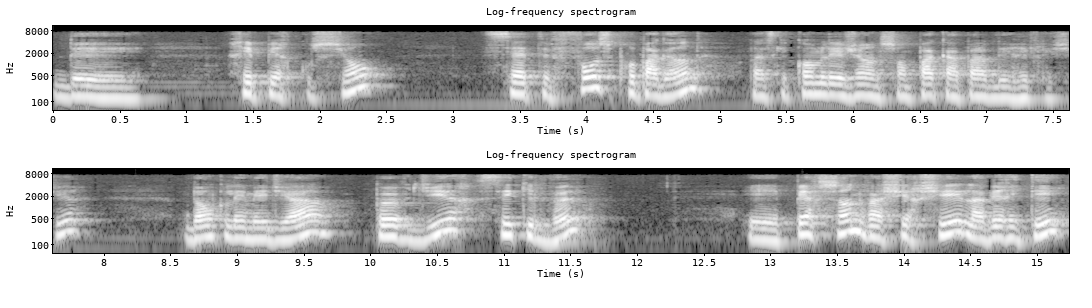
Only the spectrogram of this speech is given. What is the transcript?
de répercussions, cette fausse propagande, parce que comme les gens ne sont pas capables de réfléchir, donc les médias peuvent dire ce qu'ils veulent et personne va chercher la vérité.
